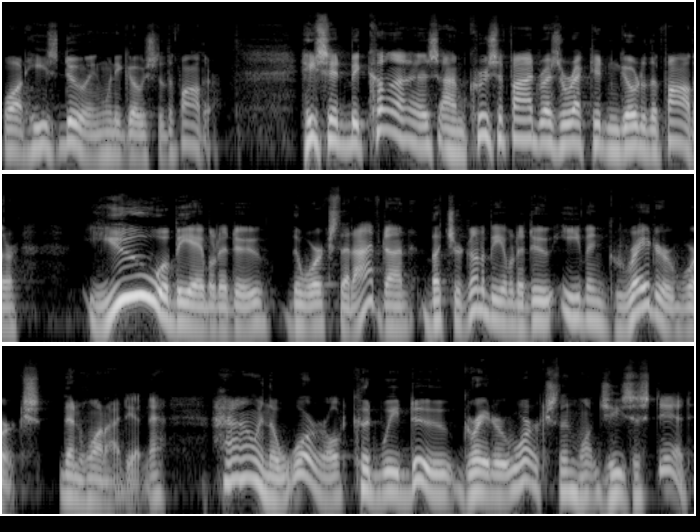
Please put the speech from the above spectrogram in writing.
what he's doing when he goes to the Father. He said, Because I'm crucified, resurrected, and go to the Father, you will be able to do the works that I've done, but you're going to be able to do even greater works than what I did. Now, how in the world could we do greater works than what Jesus did?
